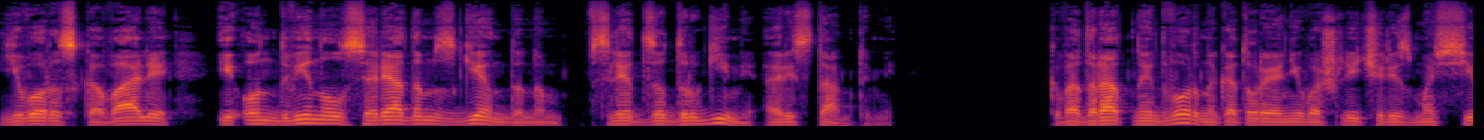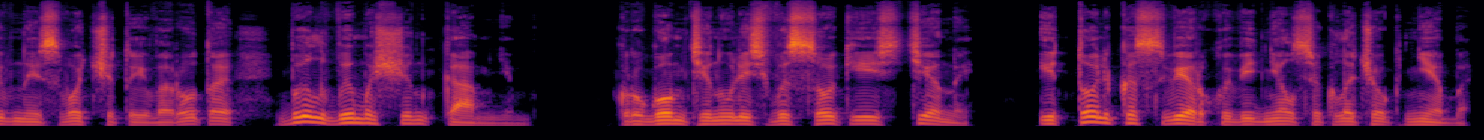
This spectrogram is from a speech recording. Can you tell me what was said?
Его расковали, и он двинулся рядом с Гендоном вслед за другими арестантами. Квадратный двор, на который они вошли через массивные сводчатые ворота, был вымощен камнем. Кругом тянулись высокие стены, и только сверху виднелся клочок неба.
